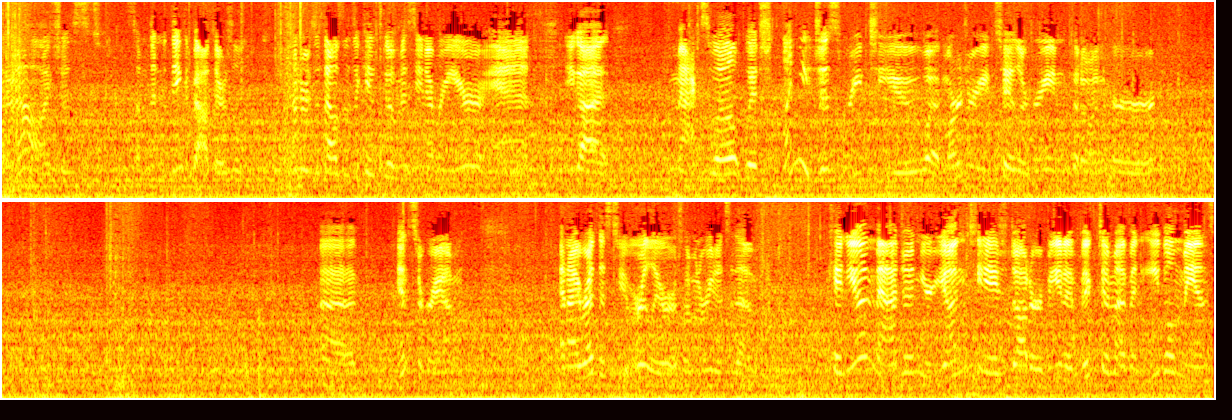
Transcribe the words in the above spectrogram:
I don't know. It's just something to think about. There's hundreds of thousands of kids go missing every year, and you got Maxwell, which let me just read to you what Marjorie Taylor Greene put on her uh, Instagram. And I read this to you earlier, so I'm going to read it to them. Can you imagine your young teenage daughter being a victim of an evil man's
